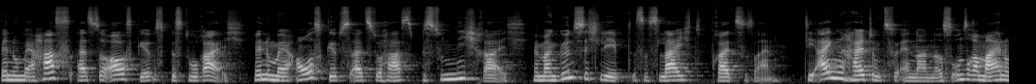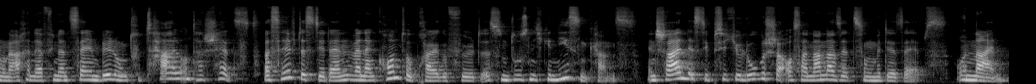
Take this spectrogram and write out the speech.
Wenn du mehr hast, als du ausgibst, bist du reich. Wenn du mehr ausgibst, als du hast, bist du nicht reich. Wenn man günstig lebt, ist es leicht, frei zu sein. Die eigene Haltung zu ändern ist unserer Meinung nach in der finanziellen Bildung total unterschätzt. Was hilft es dir denn, wenn dein Konto prall gefüllt ist und du es nicht genießen kannst? Entscheidend ist die psychologische Auseinandersetzung mit dir selbst. Und nein,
